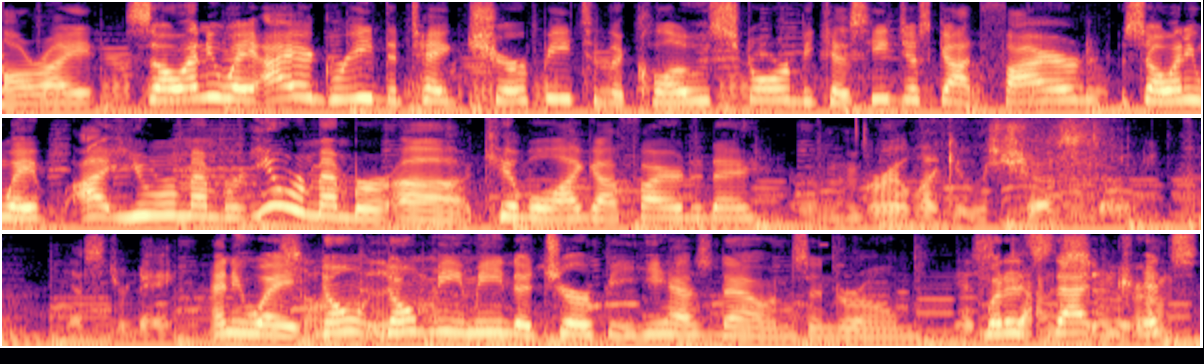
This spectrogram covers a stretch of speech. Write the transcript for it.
All right. So anyway, I agreed to take Chirpy to the clothes store because he just got fired. So anyway, I you remember you remember uh Kibble? I got fired today. I remember it like it was just uh, yesterday. Anyway, So don't good. don't be mean to Chirpy. He has Down syndrome. He has but it's Down that syndrome? it's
